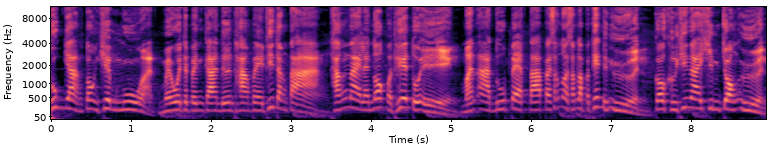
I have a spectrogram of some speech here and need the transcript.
ทุกอย่างต้องเข้มงวด ไม่ว่าจะเป็นการเดินทางไปในที่ต่างๆ ทั้งในและนอกประเทศตัวเอง มันอาจดูแปลกตาไปสักหน่อยสำหรับประเทศอื่นๆ ก็คือที่นายคิมจองอึน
